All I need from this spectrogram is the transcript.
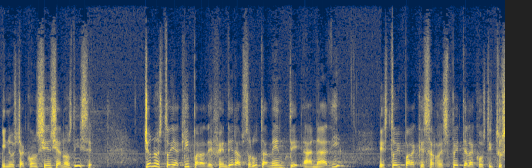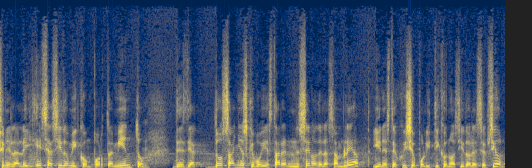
y nuestra conciencia nos dice. Yo no estoy aquí para defender absolutamente a nadie, estoy para que se respete la Constitución y la ley. Ese ha sido mi comportamiento desde dos años que voy a estar en el seno de la Asamblea y en este juicio político no ha sido la excepción.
